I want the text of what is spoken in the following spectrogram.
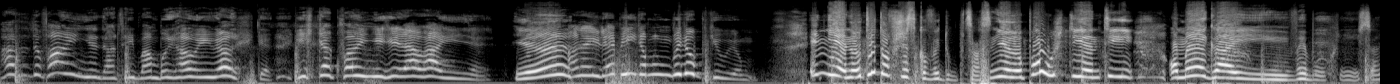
Bardzo fajnie na tej bambusowej wiosce. Jest tak fajnie, że na fajnie. Nie? A najlepiej to bym wydupcił ją. Nie, no ty to wszystko wydupcasz. Nie no, połóż TNT, Omega i wybuchnij se.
